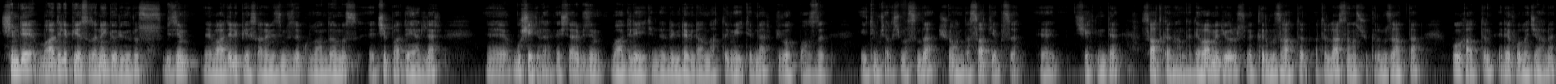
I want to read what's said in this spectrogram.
Şimdi vadeli piyasada ne görüyoruz? Bizim e, vadeli piyasa analizimizde kullandığımız e, çipa değerler e, bu şekilde arkadaşlar. Bizim vadeli eğitimlerde Udemy'de anlattığım eğitimler pivot bazlı eğitim çalışmasında şu anda SAT yapısı e, şeklinde SAT kanalında devam ediyoruz ve kırmızı hattın hatırlarsanız şu kırmızı hattan bu hattın hedef olacağını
